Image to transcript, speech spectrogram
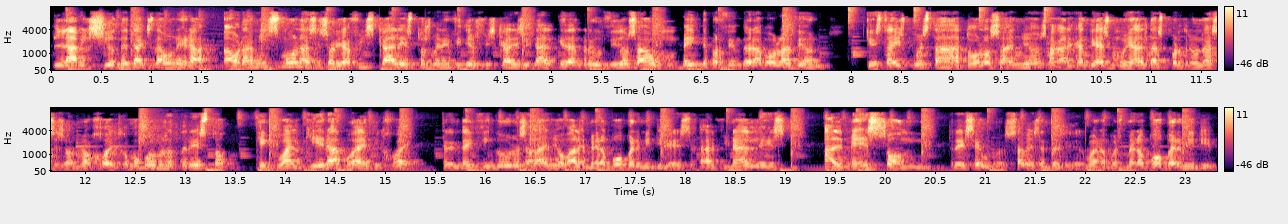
la visión de TaxDown era, ahora mismo la asesoría fiscal, estos beneficios fiscales y tal quedan reducidos a un 20% de la población que está dispuesta a todos los años pagar cantidades muy altas por tener un asesor, ¿no? Joder, ¿cómo podemos hacer esto? Que cualquiera pueda decir, joder, 35 euros al año, vale, me lo puedo permitir. Es, al final es al mes son 3 euros, ¿sabes? Entonces dices, bueno, pues me lo puedo permitir.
